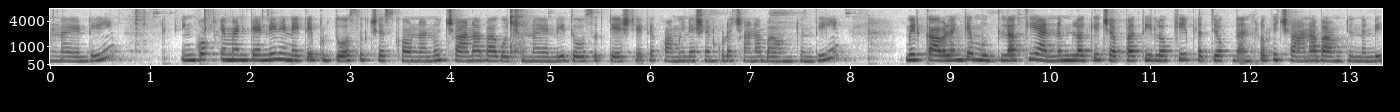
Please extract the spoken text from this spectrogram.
ఉన్నాయండి. ఇంకొకటి ఏమంటే అండి నేనైతే ఇప్పుడు దోశకు చేసుకున్నాను చాలా బాగా వచ్చున్నాయండి. దోశకు టేస్ట్ అయితే కాంబినేషన్ కూడా చాలా బాగుంటుంది. మీరు కావాలంటే ముద్దలకి అన్నంలోకి చపాతీలోకి ప్రతి ఒక్క దాంట్లోకి చాలా బాగుంటుందండి.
